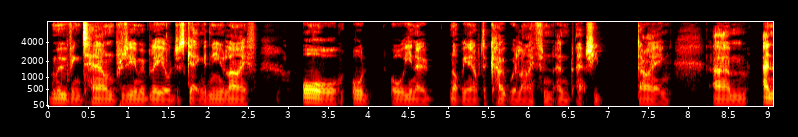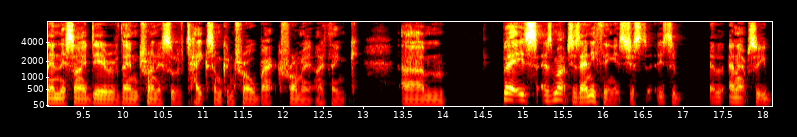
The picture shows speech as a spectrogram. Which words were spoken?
moving town, presumably, or just getting a new life, or or or you know not being able to cope with life and, and actually dying. Um, and then this idea of then trying to sort of take some control back from it, I think. Um, but it's as much as anything, it's just it's a an absolutely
